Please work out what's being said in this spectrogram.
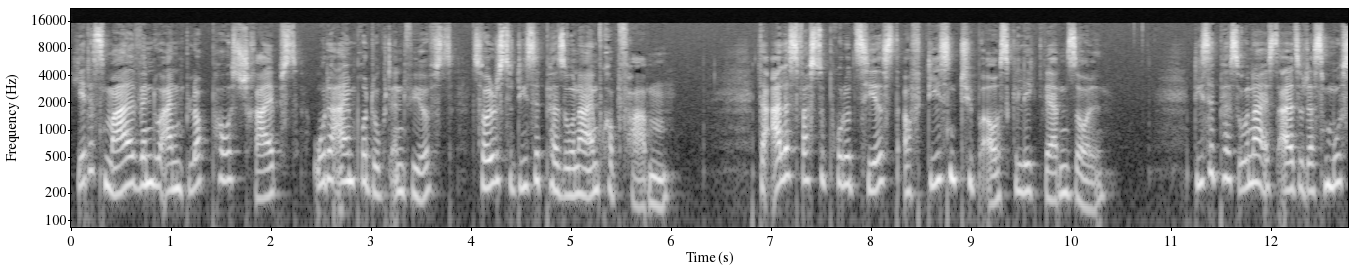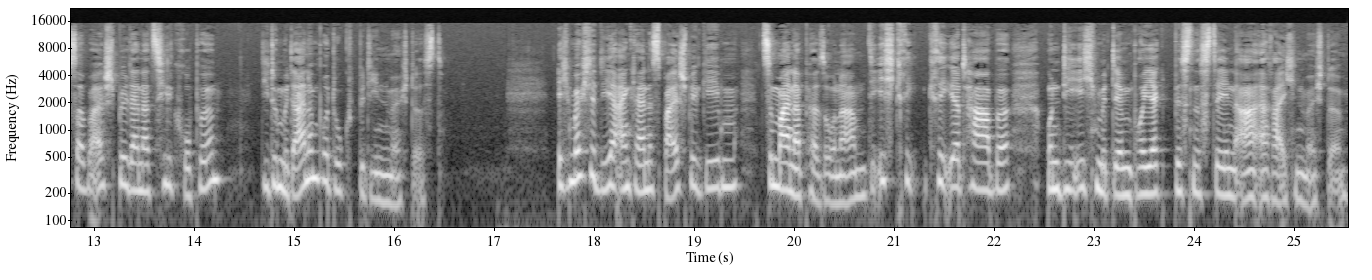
Jedes Mal, wenn du einen Blogpost schreibst oder ein Produkt entwirfst, solltest du diese Persona im Kopf haben. da alles, was du produzierst, auf diesen Typ ausgelegt werden soll. Diese Persona ist also das Musterbeispiel deiner Zielgruppe, die du mit deinem Produkt bedienen möchtest. Ich möchte dir ein kleines Beispiel geben zu meiner Persona, die ich kre kreiert habe und die ich mit dem Projekt Business DNA erreichen möchte.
